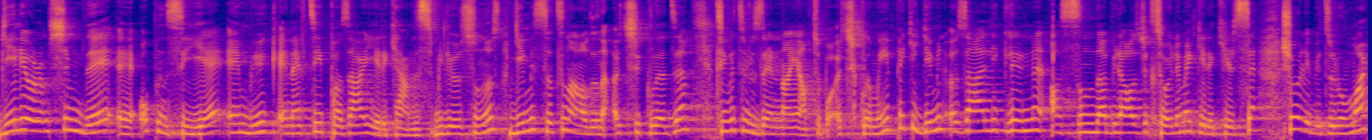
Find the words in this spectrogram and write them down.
geliyorum şimdi e, OpenSea'ye en büyük NFT pazar yeri kendisi biliyorsunuz. Gemi satın aldığını açıkladı. Twitter üzerinden yaptı bu açıklamayı. Peki geminin özelliklerini aslında birazcık söylemek gerekirse şöyle bir durum var.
